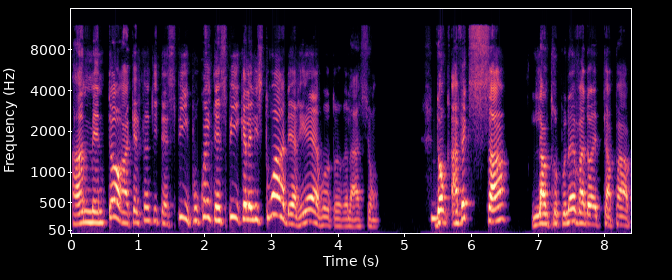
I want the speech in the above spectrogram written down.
à un mentor, à quelqu'un qui t'inspire. Pourquoi il t'inspire? Quelle est l'histoire derrière votre relation? Donc, avec ça, l'entrepreneur va donc être capable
